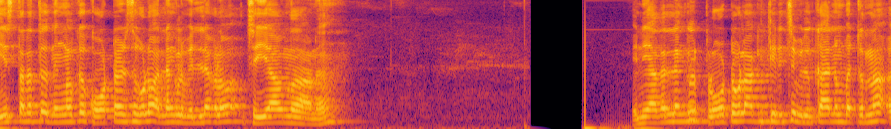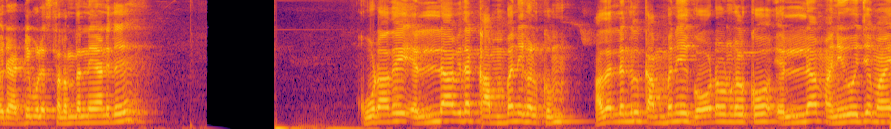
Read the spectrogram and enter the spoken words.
ഈ സ്ഥലത്ത് നിങ്ങൾക്ക് ക്വാർട്ടേഴ്സുകളോ അല്ലെങ്കിൽ വില്ലകളോ ചെയ്യാവുന്നതാണ്. ഇനി അതല്ലെങ്കിൽ പ്ലോട്ടുകളാക്കി തിരിച്ച് വിൽക്കാനും പറ്റുന്ന ഒരു അടിപൊളി സ്ഥലം തന്നെയാണിത്. കൂടാതെ എല്ലാവിധ കമ്പനികൾക്കും അതല്ലെങ്കിൽ കമ്പനി ഗോഡൗണുകൾക്കോ എല്ലാം അനുയോജ്യമായ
